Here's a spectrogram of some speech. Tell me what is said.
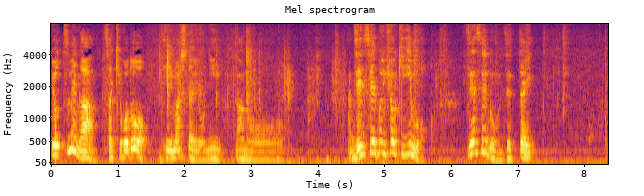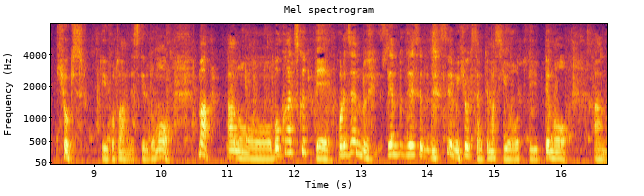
4つ目が先ほど言いましたようにあの全成分表記義務を全成分を絶対表記するということなんですけれどもまああの僕が作ってこれ全部全部全成分全成分表記されてますよって言ってもあの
